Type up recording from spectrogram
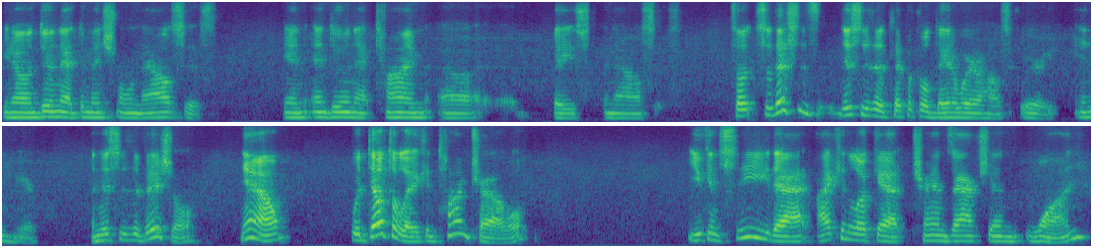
you know, and doing that dimensional analysis, and and doing that time uh, based analysis. So so this is this is a typical data warehouse query in here, and this is the visual. Now, with Delta Lake and time travel, you can see that I can look at transaction one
